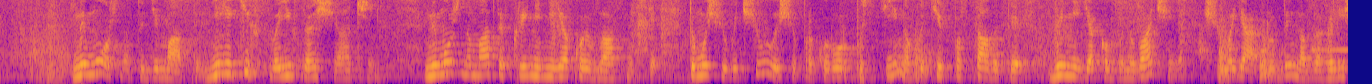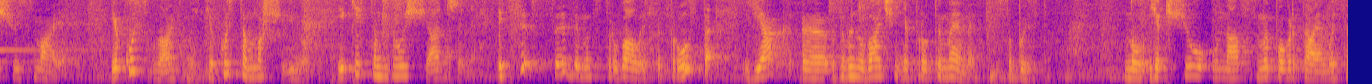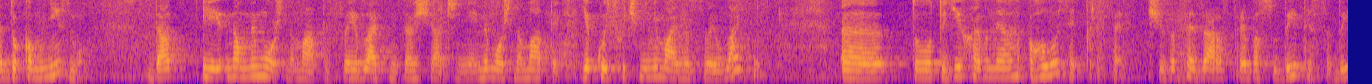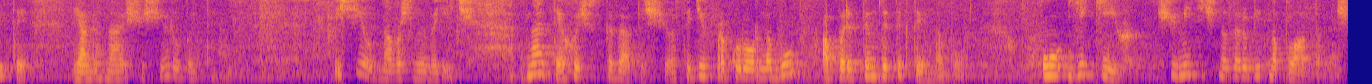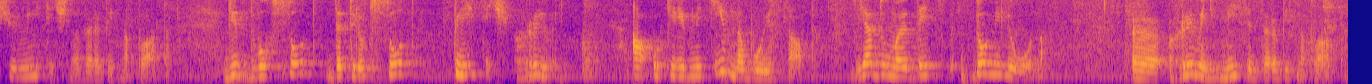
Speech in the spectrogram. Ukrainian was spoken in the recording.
не можна тоді мати ніяких своїх заощаджень. Не можна мати в країні ніякої власності, тому що ви чули, що прокурор постійно хотів поставити мені як обвинувачення, що моя родина взагалі щось має якусь власність, якусь там машину, якісь там заощадження. І це все демонструвалося просто як е, звинувачення проти мене особисто. Ну, якщо у нас ми повертаємося до комунізму, да, і нам не можна мати свої власні заощадження, і не можна мати якусь хоч мінімальну свою власність, е, то тоді хай вони оголосять про це, що за це зараз треба судити, садити. Я не знаю, що ще робити. І ще одна важлива річ. Знаєте, я хочу сказати, що сидів прокурор НАБУ, а перед тим детектив НАБУ, у яких щомісячна заробітна плата, щомісячна заробітна плата від 200 до 300 тисяч гривень. А у керівників НАБУ і САП, я думаю, десь до мільйона е, гривень в місяць заробітна плата.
